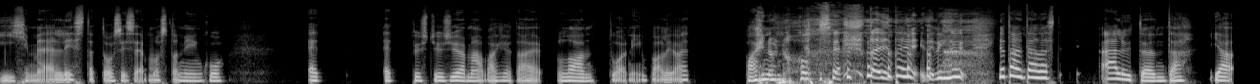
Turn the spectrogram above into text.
ihmeellistä, tosi semmoista niin kuin, että et pystyy syömään vaikka jotain lanttua niin paljon, että paino nousee. tai, tai niin kuin jotain tällaista älytöntä. Ja,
